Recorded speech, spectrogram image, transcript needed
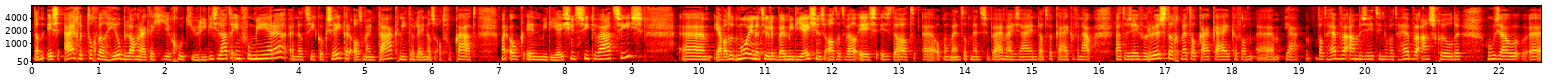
dan is eigenlijk toch wel heel belangrijk dat je je goed juridisch laat informeren. En dat zie ik ook zeker als mijn taak, niet alleen als advocaat, maar ook in mediation situaties. Um, ja, wat het mooie natuurlijk bij mediations altijd wel is, is dat uh, op het moment dat mensen bij mij zijn, dat we kijken van nou, laten we eens even rustig met elkaar kijken van um, ja, wat hebben we aan bezittingen, wat hebben we aan schulden, hoe zou uh,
